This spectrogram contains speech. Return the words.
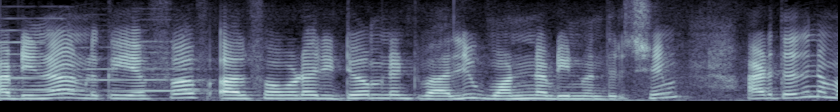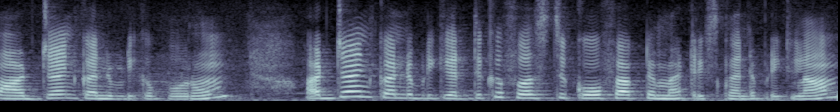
அப்படின்னா நம்மளுக்கு எஃப் ஆஃப் ஆல்ஃபாவோட டிட்டர்மினன்ட் வேல்யூ ஒன் அப்படின்னு வந்துருச்சு. அடுத்தது நம்ம அட்ஜாயின் கண்டுபிடிக்க போகிறோம் அட்ஜாயின் கண்டுபிடிக்கிறதுக்கு ஃபஸ்ட்டு கோஃபேக்டர் மேட்ரிக்ஸ் கண்டுபிடிக்கலாம்.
